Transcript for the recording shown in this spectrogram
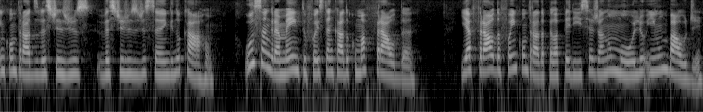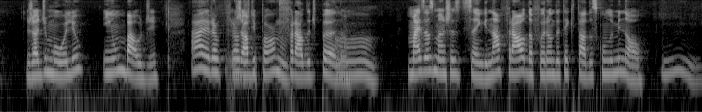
encontrados vestígios, vestígios de sangue no carro. O sangramento foi estancado com uma fralda. E a fralda foi encontrada pela perícia já num molho em um balde. Já de molho em um balde. Ah, era fralda Já de pano? Fralda de pano. Ah. Mas as manchas de sangue na fralda foram detectadas com luminol. Hum.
